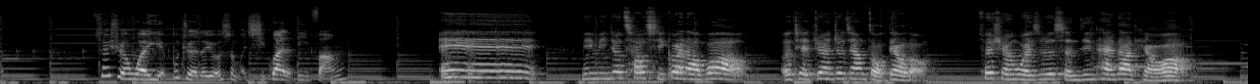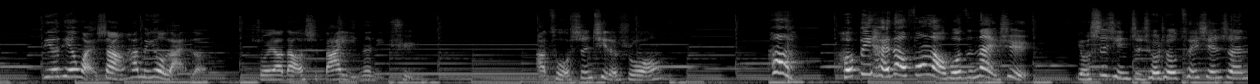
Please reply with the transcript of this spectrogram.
了。崔玄伟也不觉得有什么奇怪的地方。哎，明明就超奇怪的好不好？而且居然就这样走掉了。崔玄伟是不是神经太大条啊？第二天晚上，他们又来了，说要到十八姨那里去。阿错生气地说：“哼，何必还到疯老婆子那里去？有事情只求求崔先生，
